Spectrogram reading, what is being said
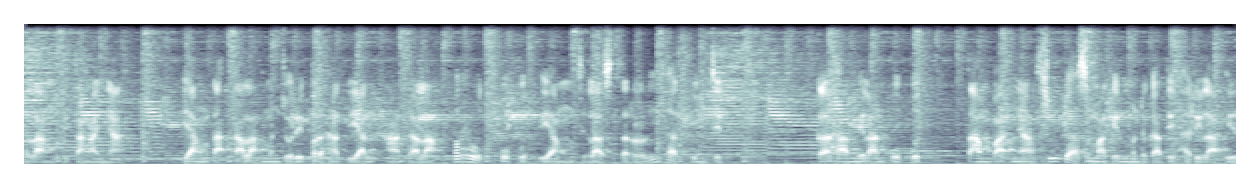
gelang di tangannya. Yang tak kalah mencuri perhatian adalah perut Puput yang jelas terlihat buncit. Kehamilan Puput Tampaknya sudah semakin mendekati hari lahir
